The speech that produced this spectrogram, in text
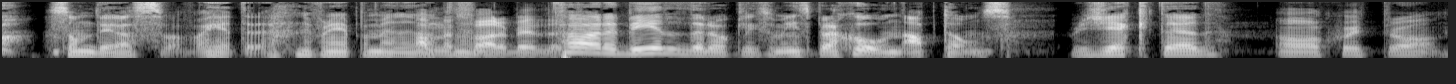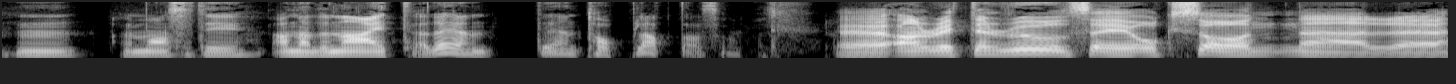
som deras, vad heter det? Nu får ni hjälpa mig. Ja, men förebilder. Förebilder och liksom inspiration, Uptones. Rejected, Ja, skitbra. mm, Animosity, Another Night. Ja, det är en, det är en topplatta alltså. Uh, Unwritten Rules är ju också när, eh,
